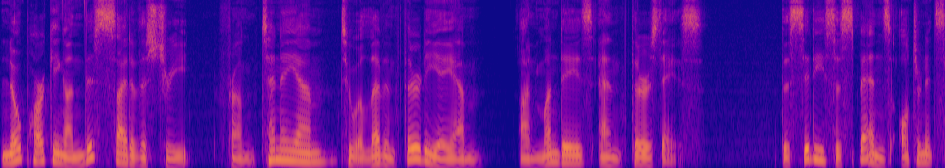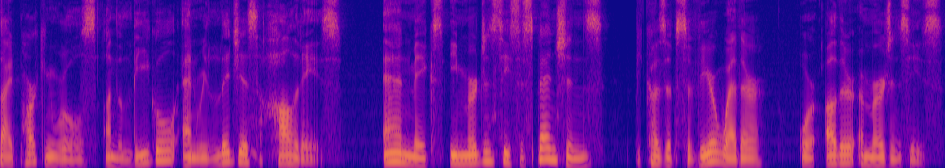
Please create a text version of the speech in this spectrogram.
no parking on this side of the street from 10 a.m. to 11:30 a.m. on Mondays and Thursdays. The city suspends alternate side parking rules on the legal and religious holidays and makes emergency suspensions because of severe weather or other emergencies.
